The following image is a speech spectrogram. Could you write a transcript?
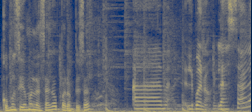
¿Cómo se llama la saga para empezar? Bueno, la saga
